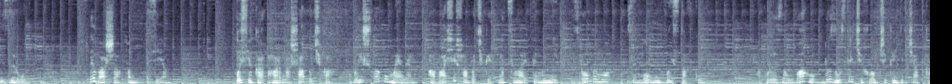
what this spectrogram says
візерунки. Це ваша фантазія. Ось яка гарна шапочка вийшла у мене. А ваші шапочки надсилайте мені. Зробимо зимову виставку. Дякую за увагу. До зустрічі, хлопчики і дівчатка!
